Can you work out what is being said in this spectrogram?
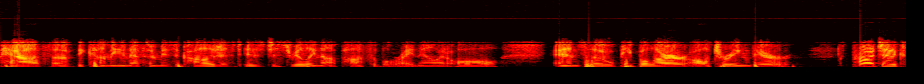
path of becoming an ethnomusicologist is just really not possible right now at all. And so people are altering their projects,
